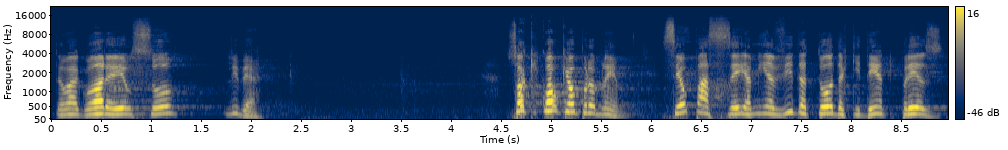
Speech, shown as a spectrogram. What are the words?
Então agora eu sou liberto. Só que qual que é o problema? Se eu passei a minha vida toda aqui dentro preso,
